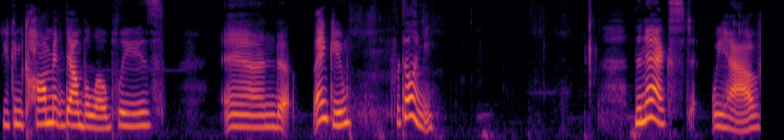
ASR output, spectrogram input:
You can comment down below, please. And thank you for telling me. The next we have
